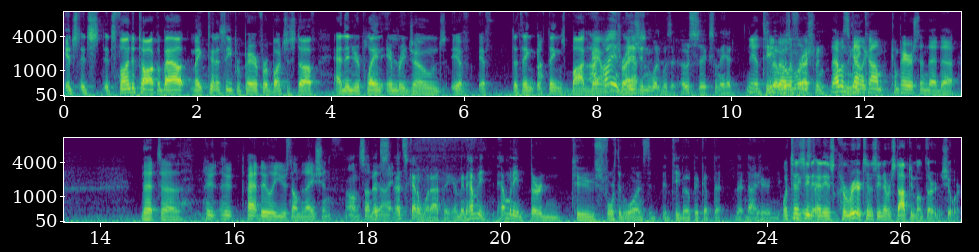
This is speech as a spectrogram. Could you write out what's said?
it's it's it's fun to talk about, make Tennessee prepare for a bunch of stuff, and then you're playing Emory Jones if if the thing if things bog down. I with Trask. envisioned what was it 06 when they had Yeah, when Tebow, was a freshman. That was and kind of the com- comparison that uh, that uh, who, who Pat Dooley used on the Nation on Sunday That's night. that's kind of what I think. I mean, how many how many third and twos, fourth and ones did, did Tebow pick up that, that night here? In Well, Tennessee State? in his career, Tennessee never stopped him on third and short.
